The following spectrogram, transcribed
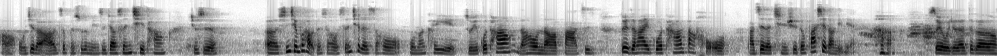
啊，我记得啊，这本书的名字叫生气汤，就是呃心情不好的时候，生气的时候，我们可以煮一锅汤，然后呢，把自对着那一锅汤大吼，把自己的情绪都发泄到里面，哈哈。所以我觉得这个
